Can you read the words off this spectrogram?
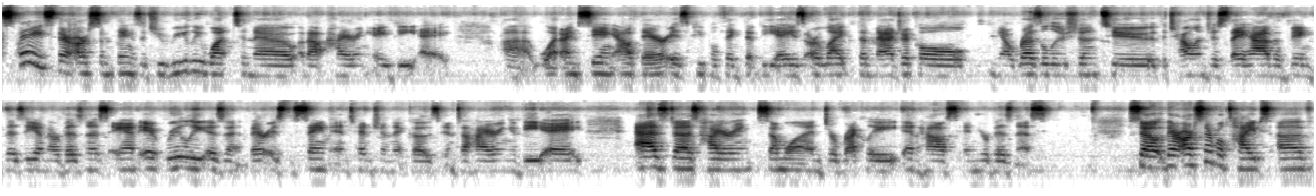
space, there are some things that you really want to know about hiring a VA. Uh, what I'm seeing out there is people think that VAs are like the magical, you know, resolution to the challenges they have of being busy in their business, and it really isn't. There is the same intention that goes into hiring a VA, as does hiring someone directly in house in your business. So there are several types of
